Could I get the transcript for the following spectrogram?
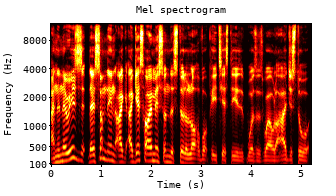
and then there is there's something I, I, guess I misunderstood a lot of what PTSD was as well. Like I just thought,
